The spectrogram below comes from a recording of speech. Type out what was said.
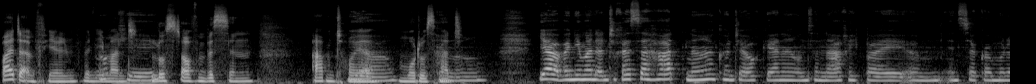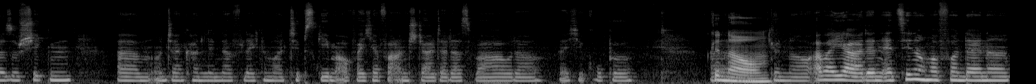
weiterempfehlen, wenn jemand okay. Lust auf ein bisschen Abenteuermodus ja, hat. Genau. Ja, wenn jemand Interesse hat, ne, könnt ihr auch gerne uns eine Nachricht bei ähm, Instagram oder so schicken. Ähm, und dann kann Linda vielleicht nochmal Tipps geben, auch welcher Veranstalter das war oder welche Gruppe. Genau. Ähm, genau. Aber ja, dann erzähl noch mal von deiner.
